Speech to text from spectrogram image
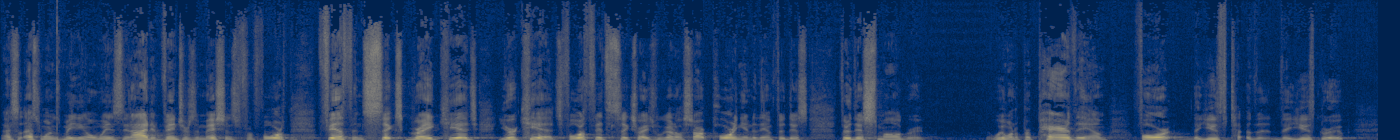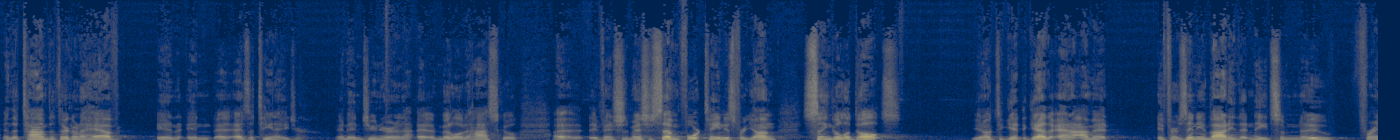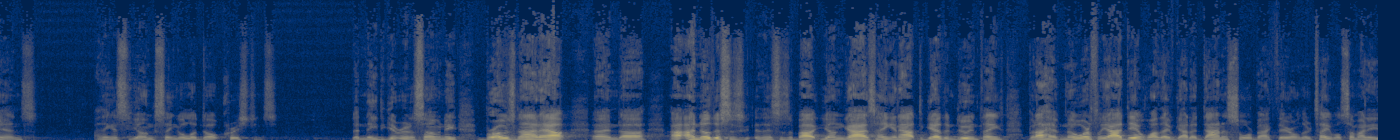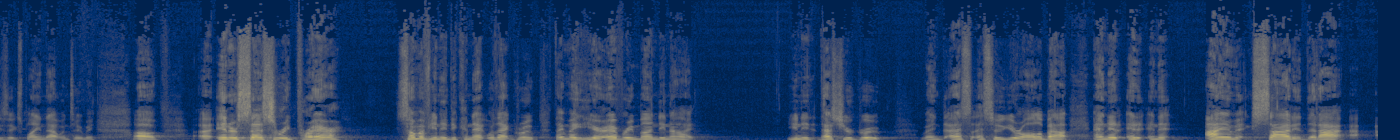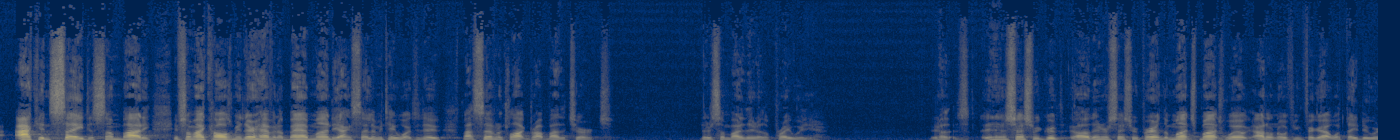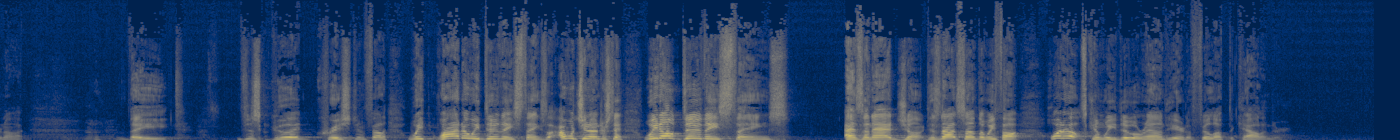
That's, that's one that's meeting on Wednesday night, Adventures and Missions for fourth, fifth, and sixth grade kids. Your kids, fourth, fifth, sixth grades, we're going to start pouring into them through this, through this small group. We want to prepare them for the youth, the, the youth group and the time that they're going to have in, in, as a teenager and in junior and uh, middle and high school. Uh, Adventures Mission 714 is for young single adults, you know, to get together. And I mean, if there's anybody that needs some new friends, I think it's young single adult Christians that need to get rid of some. Need bros night out, and uh, I, I know this is this is about young guys hanging out together and doing things, but I have no earthly idea why they've got a dinosaur back there on their table. Somebody needs to explain that one to me. Uh, uh, intercessory prayer. Some of you need to connect with that group. They meet here every Monday night. You need that's your group. I mean, that's, that's who you're all about. And it, it and it, I am excited that I I can say to somebody, if somebody calls me, they're having a bad Monday, I can say, let me tell you what to do. About 7 o'clock, drop by the church. There's somebody there that'll pray with you. you know, an intercessory group, uh, the intercessory prayer, and the munch munch, well, I don't know if you can figure out what they do or not. They eat. Just good Christian fellow. We, why do we do these things? I want you to understand, we don't do these things as an adjunct. It's not something we thought, what else can we do around here to fill up the calendar?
